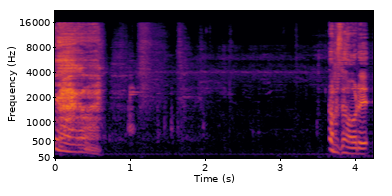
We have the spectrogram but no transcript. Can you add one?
Yeah, come on. I'm just hold it.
